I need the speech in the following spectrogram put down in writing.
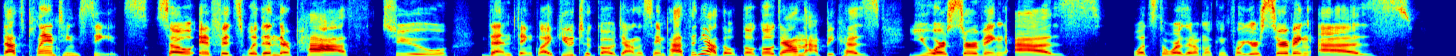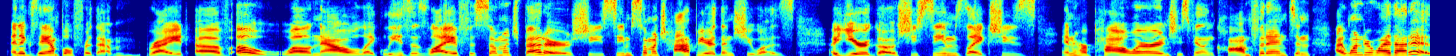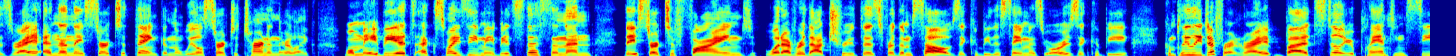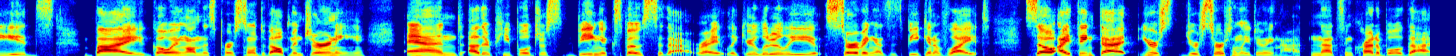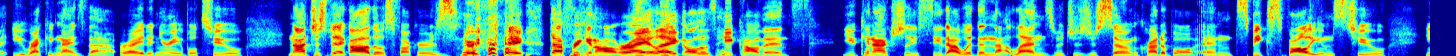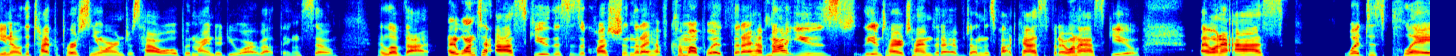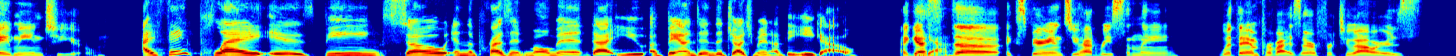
that's planting seeds. So if it's within their path to then think like you, to go down the same path, then yeah, they'll they'll go down that because you are serving as what's the word that I'm looking for? You're serving as an example for them, right? Of, oh, well, now like Liza's life is so much better. She seems so much happier than she was a year ago. She seems like she's in her power and she's feeling confident. And I wonder why that is, right? And then they start to think and the wheels start to turn and they're like, well, maybe it's XYZ, maybe it's this. And then they start to find whatever that truth is for themselves. It could be the same as yours, it could be completely different, right? But still, you're planting seeds by going on this personal development journey and other people just being exposed to that right? Like you're literally serving as this beacon of light. So i think that you're you're certainly doing that and that's incredible that you recognize that right? And you're able to not just be like oh those fuckers right? That freaking out right? Like all those hate comments you can actually see that within that lens which is just so incredible and speaks volumes to you know the type of person you are and just how open-minded you are about things. So i love that. I want to ask you this is a question that i have come up with that i have not used the entire time that i've done this podcast but i want to ask you. I want to ask what does play mean to you? I think play is being so in the present moment that you abandon the judgment of the ego. I guess yeah. the experience you had recently with the improviser for two hours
